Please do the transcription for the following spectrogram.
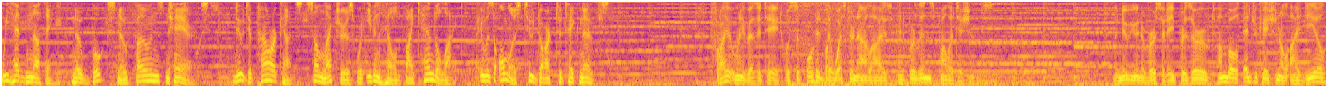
We had nothing no books, no phones, no chairs. Due to power cuts, some lectures were even held by candlelight. It was almost too dark to take notes. Freie Universität was supported by the Western Allies and Berlin's politicians. The new university preserved Humboldt's educational ideal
